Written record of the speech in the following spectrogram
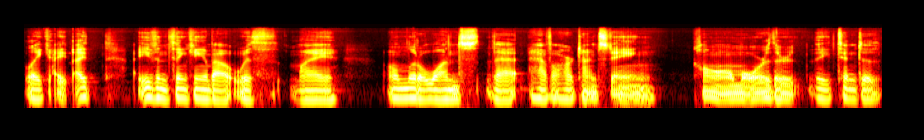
Like I, I, even thinking about with my own little ones that have a hard time staying calm, or they they tend to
